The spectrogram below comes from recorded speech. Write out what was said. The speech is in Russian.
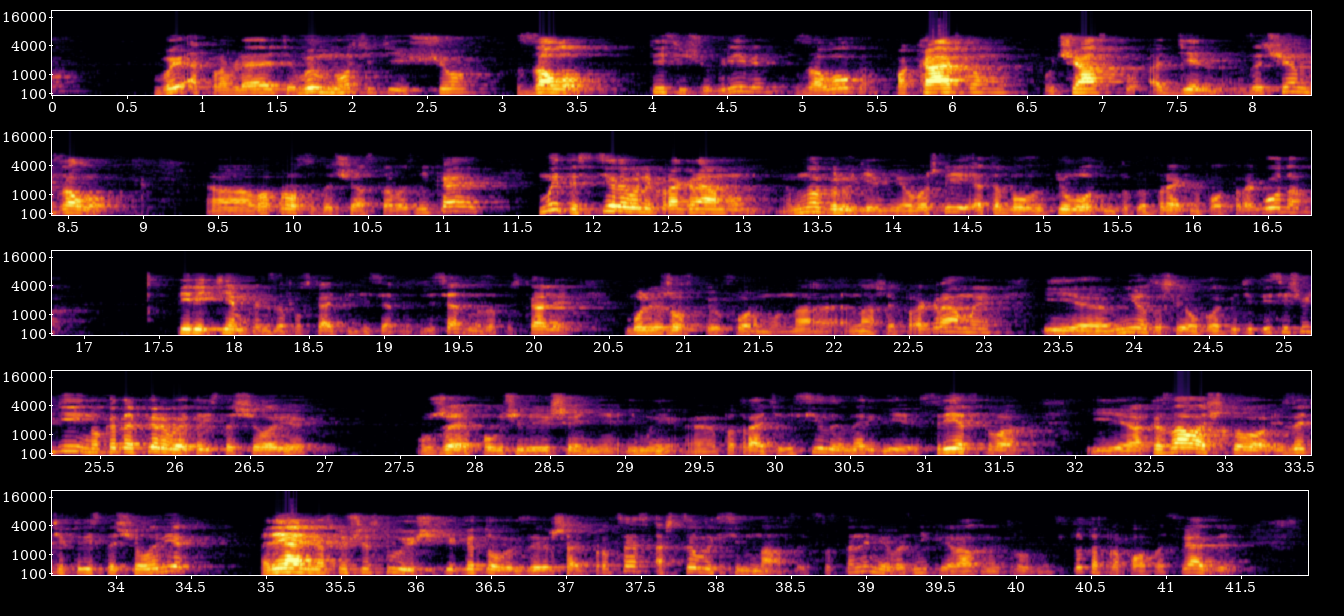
вы отправляете, вы вносите еще залог. Тысячу гривен залога по каждому участку отдельно. Зачем залог? Вопрос этот часто возникает. Мы тестировали программу, много людей в нее вошли. Это был пилотный такой проект на полтора года. Перед тем, как запускать 50 на 50, мы запускали более жесткую форму на нашей программы. И э, в нее зашли около 5000 людей. Но когда первые 300 человек уже получили решение, и мы э, потратили силы, энергии, средства, и оказалось, что из этих 300 человек реально существующих и готовых завершать процесс аж целых 17. С остальными возникли разные трудности. Кто-то пропал со связи,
